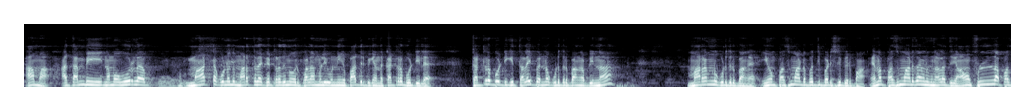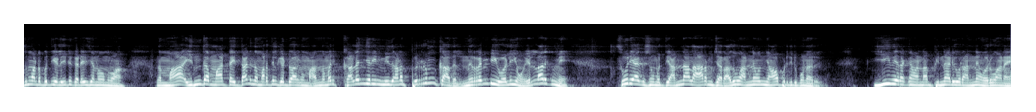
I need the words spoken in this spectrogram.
ஆமாம் அது தம்பி நம்ம ஊரில் மாட்டை கொண்டு வந்து மரத்தில் கட்டுறதுன்னு ஒரு பழமொழி ஒன்று நீங்கள் பார்த்துருப்பீங்க அந்த கட்டுற போட்டியில். கற்ற போட்டிக்கு தலைப்பு என்ன கொடுத்துருப்பாங்க அப்படின்னா மரம்னு கொடுத்துருப்பாங்க. இவன் பசுமாட்டை பற்றி படிச்சுட்டு போயிருப்பான். ஏன்னா பசுமாடு தான் எனக்கு நல்லா தெரியும். அவன் ஃபுல்லாக பசுமாட்டை பற்றி எழுதிட்டு கடைசி என்ன வந்துடுவான் இந்த மா இந்த மாட்டை தான் இந்த மரத்தில் கெட்டுவார்கள் அந்த மாதிரி கலைஞரின் மீதான பெரும் காதல் நிரம்பி வழியும் எல்லாருக்குமே. சூர்யா கிருஷ்ணமூர்த்தி அண்ணால் ஆரம்பிச்சார். அதுவும் அண்ணன் வந்து ஞாபகப்படுத்திட்டு போனார். ஈவி இறக்க வேண்டாம் பின்னாடி ஒரு அண்ணன் வருவானே.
